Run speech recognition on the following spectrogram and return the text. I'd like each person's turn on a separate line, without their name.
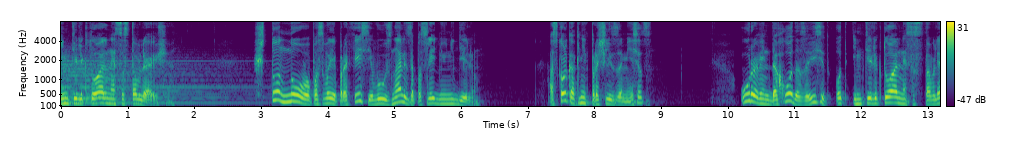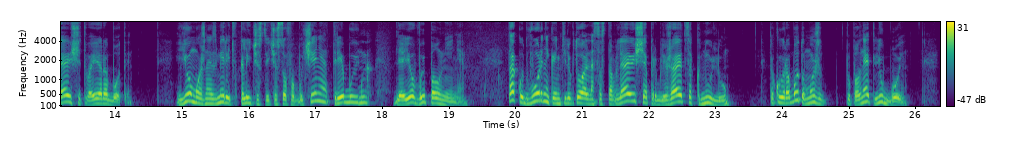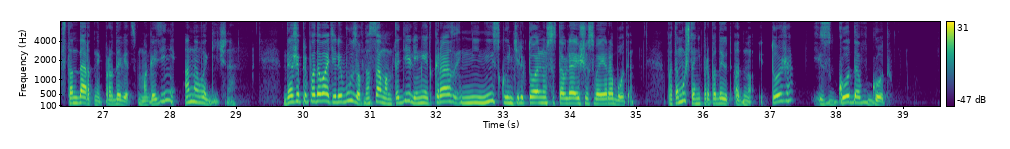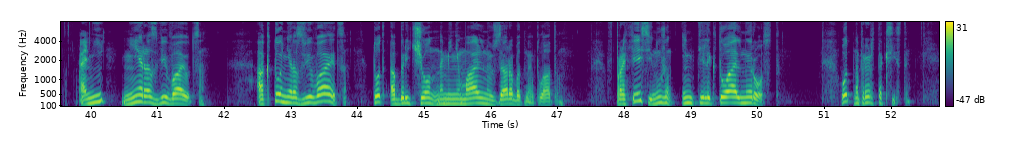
Интеллектуальная составляющая. Что нового по своей профессии вы узнали за последнюю неделю? А сколько книг прочли за месяц? Уровень дохода зависит от интеллектуальной составляющей твоей работы. Ее можно измерить в количестве часов обучения, требуемых для ее выполнения. Так у дворника интеллектуальная составляющая приближается к нулю. Такую работу может выполнять любой. Стандартный продавец в магазине аналогично. Даже преподаватели вузов на самом-то деле имеют крайне низкую интеллектуальную составляющую своей работы, потому что они преподают одно и то же из года в год. Они не развиваются. А кто не развивается, тот обречен на минимальную заработную плату. В профессии нужен интеллектуальный рост. Вот, например, таксисты.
